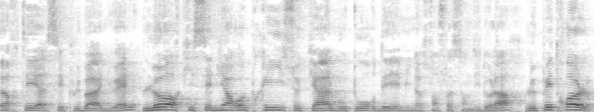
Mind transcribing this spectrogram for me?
heurté à ses plus bas annuels. L'or qui s'est bien repris se calme autour des 1970 dollars. Le pétrole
